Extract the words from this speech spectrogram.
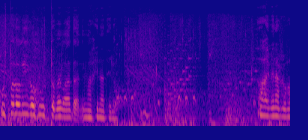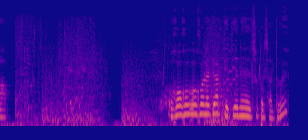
Justo lo digo, justo me matan. Imagínatelo. Ay, me la ha robado. Ojo, ojo, ojo, el que tiene el super salto, ¿eh?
